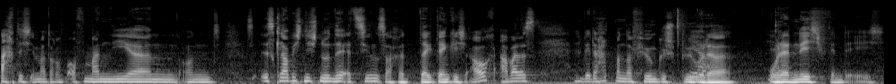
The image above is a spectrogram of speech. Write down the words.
achte ich immer darauf auf Manieren und es ist, glaube ich, nicht nur eine Erziehungssache, denke ich auch, aber das, entweder hat man dafür ein Gespür Ja. oder. Oder nicht, finde ich.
